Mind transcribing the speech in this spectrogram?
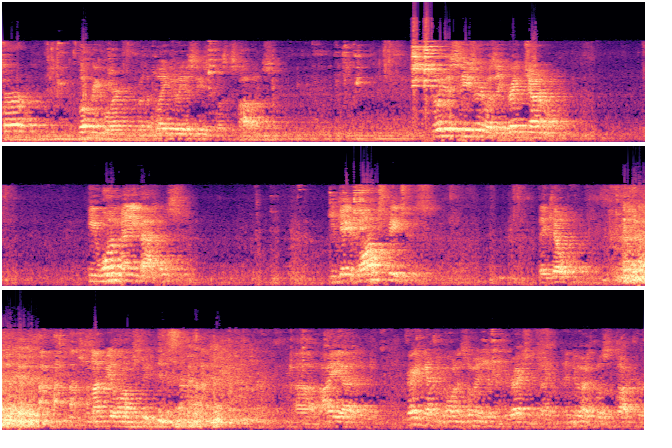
her book report for the play Julius Caesar was as follows. Julius Caesar was a great general. He won many battles. He gave long speeches. They killed him. Will not be a long speech. Uh, I, uh, Greg got me going in so many different directions. I, I knew I was supposed to talk for,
